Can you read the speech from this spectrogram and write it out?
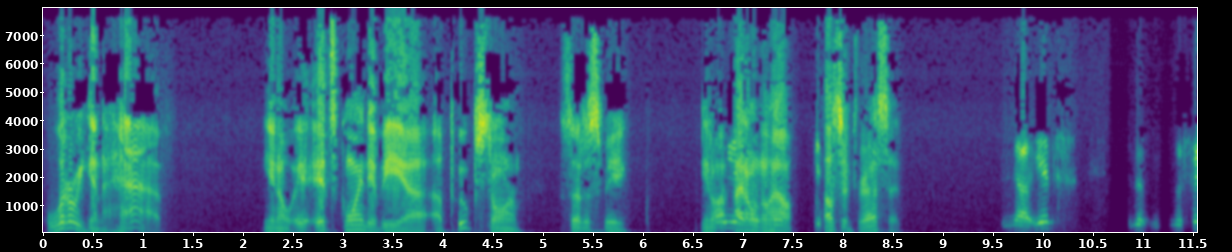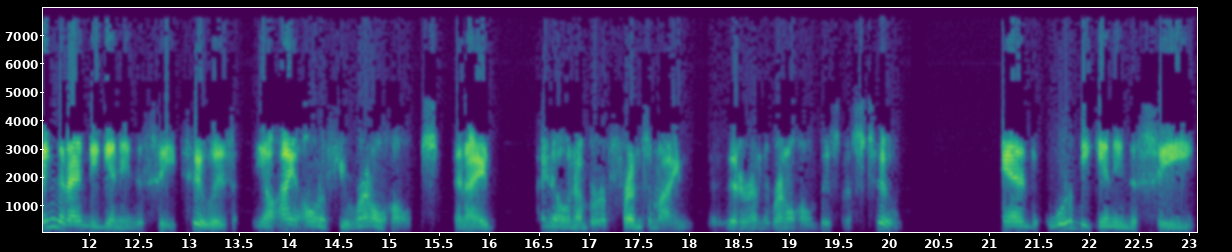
what are we going to have? You know, it, it's going to be a, a poop storm, so to speak. You know, Oh, yeah, I don't know how else to address it. No, it's the the thing that I'm beginning to see too is you know I own a few rental homes and I I know a number of friends of mine that are in the rental home business too, and we're beginning to see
